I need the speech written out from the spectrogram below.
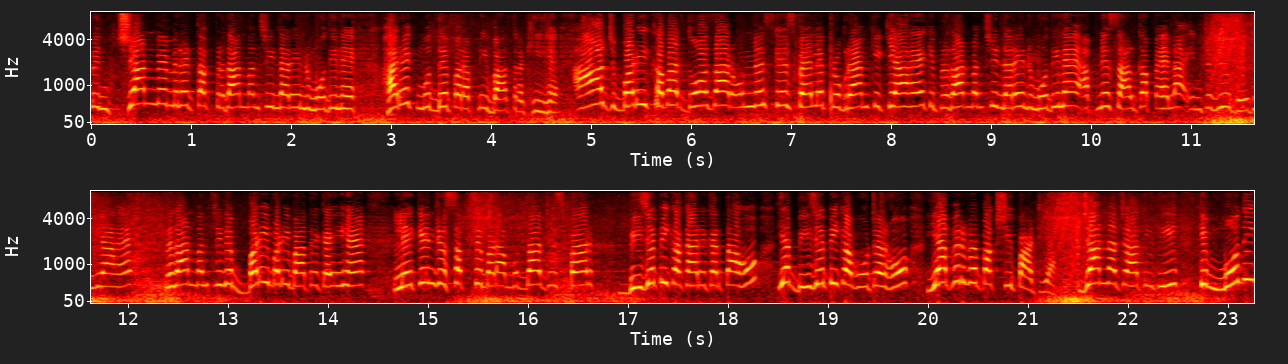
पंचानवे मिनट तक प्रधानमंत्री नरेंद्र मोदी ने हर एक मुद्दे पर अपनी बात रखी है। आज बड़ी खबर 2019 के इस पहले प्रोग्राम की क्या है कि प्रधानमंत्री नरेंद्र मोदी ने अपने साल का पहला इंटरव्यू दे दिया है। प्रधानमंत्री ने बड़ी बड़ी बातें कही हैं, लेकिन जो सबसे बड़ा मुद्दा जिस पर बीजेपी का कार्यकर्ता हो या बीजेपी का वोटर हो या फिर विपक्षी पार्टियाँ। जानना चाहती थी कि मोदी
